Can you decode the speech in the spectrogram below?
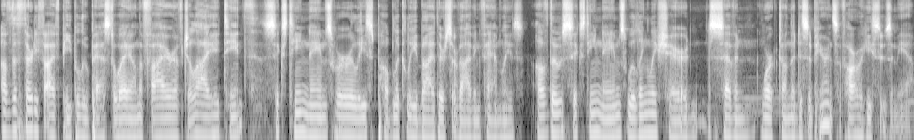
Of the 35 people who passed away on the fire of July 18th, 16 names were released publicly by their surviving families. Of those 16 names willingly shared, seven worked on the disappearance of Haruhi Suzumiya.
